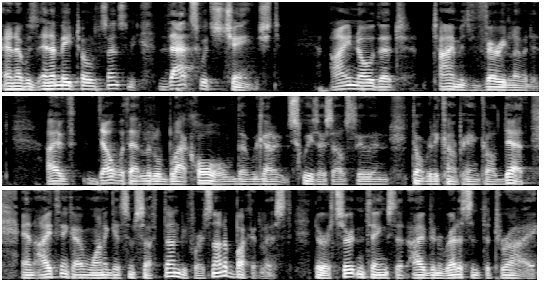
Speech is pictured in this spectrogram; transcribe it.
And it was, and it made total sense to me. That's what's changed. I know that time is very limited. I've dealt with that little black hole that we got to squeeze ourselves through and don't really comprehend called death. And I think I want to get some stuff done before. It's not a bucket list. There are certain things that I've been reticent to try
